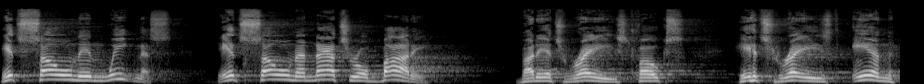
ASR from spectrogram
It's sown in weakness. It's sown a natural body, but it's raised, folks. It's raised in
